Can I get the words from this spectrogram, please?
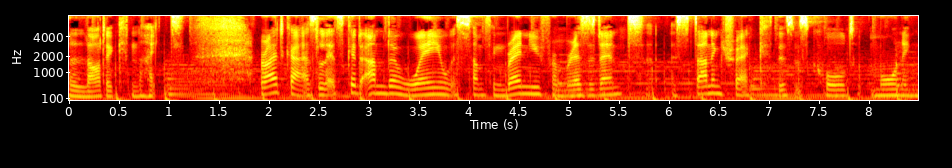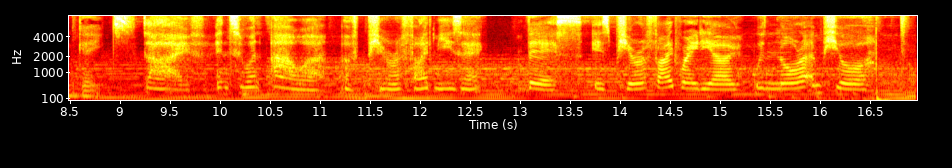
melodic night. Right, guys, let's get underway with something brand new from Rezident, a stunning track. This is called Morning Gate. Dive into an hour of purified music. This is Purified Radio with Nora En Pure.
